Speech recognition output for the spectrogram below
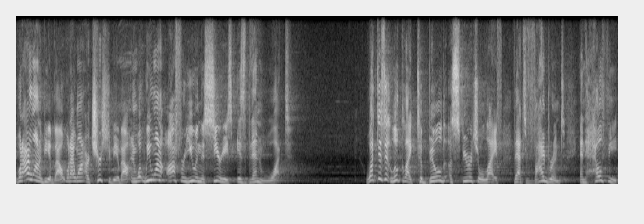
what I want to be about, what I want our church to be about, and what we want to offer you in this series is then what? What does it look like to build a spiritual life that's vibrant and healthy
